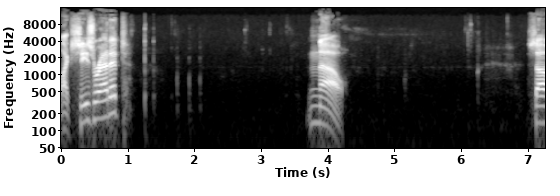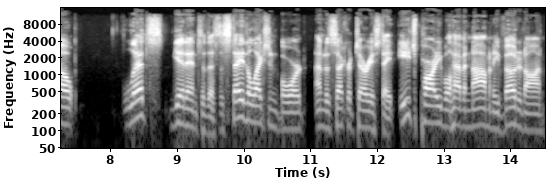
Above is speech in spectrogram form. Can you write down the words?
Like she's read it? No. So let's get into this. The state election board under the Secretary of State, each party will have a nominee voted on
